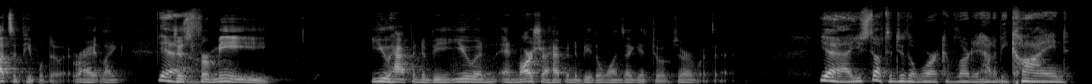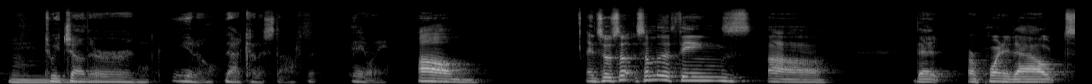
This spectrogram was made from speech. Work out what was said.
lots of people do it right like yeah. just for me you happen to be you and and marsha happen to be the ones i get to observe with it yeah. You still have to do the work of learning how to be kind Mm. to each other, and you know that kind of stuff. But anyway, Um, and so, so some of the things uh, that are pointed out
